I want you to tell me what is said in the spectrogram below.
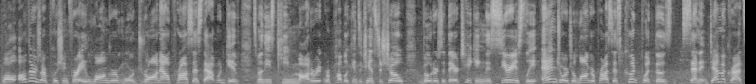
while others are pushing for a longer, more drawn out process. That would give some of these key moderate Republicans a chance to show voters that they are taking this seriously. And, George, a longer process could put those Senate Democrats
